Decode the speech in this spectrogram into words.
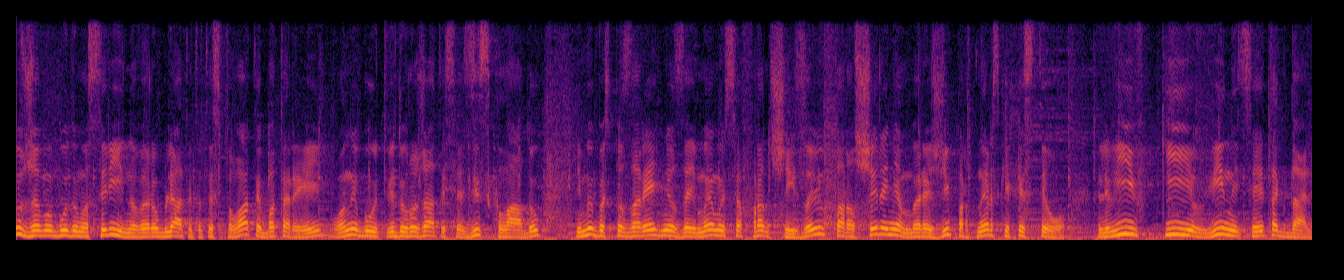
Тут же ми будемо серійно виробляти та тестувати батареї. Вони будуть відгружатися зі складу, і ми безпосередньо займемося франшизою та розширенням мережі партнерських СТО Львів, Київ, Вінниця і так далі.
